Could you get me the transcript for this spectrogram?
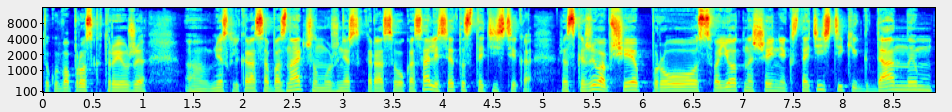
такой вопрос, который я уже э, несколько раз обозначил, мы уже несколько раз его касались, это статистика. Расскажи вообще про свое отношение к статистике, к данным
